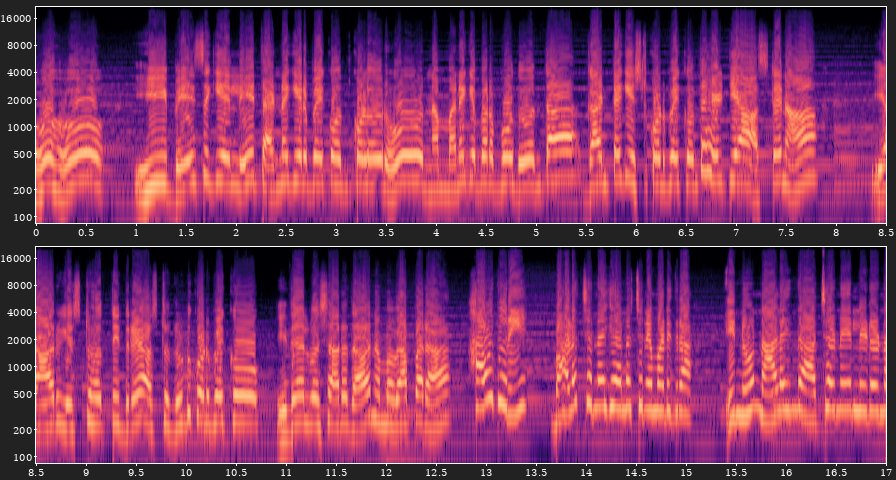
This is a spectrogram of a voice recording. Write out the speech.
ಓಹೋ. ಈ ಬೇಸಿಗೆಯಲ್ಲಿ ತಣ್ಣಗಿರ್ಬೇಕು ಅಂದ್ಕೊಳ್ಳೋರು ನಮ್ಮ ಮನೆಗೆ ಬರ್ಬೋದು ಅಂತ ಗಂಟೆಗೆ ಇಷ್ಟು ಕೊಡ್ಬೇಕು ಅಂತ ಹೇಳ್ತೀಯಾ? ಅಷ್ಟೇನಾ? ಯಾರು ಎಷ್ಟು ಹೊತ್ತಿದ್ರೆ ಅಷ್ಟು ದುಡ್ಡು ಕೊಡ್ಬೇಕು? ಇದೆ ಅಲ್ವಾ ಶಾರದಾ ನಮ್ಮ ವ್ಯಾಪಾರ? ಹೌದು ರೀ ಬಹಳ ಚೆನ್ನಾಗಿ ಆಲೋಚನೆ ಮಾಡಿದ್ರ? ಇನ್ನು ನಾಳೆಯಿಂದ ಆಚರಣೆಯಲ್ಲಿಡೋಣ.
